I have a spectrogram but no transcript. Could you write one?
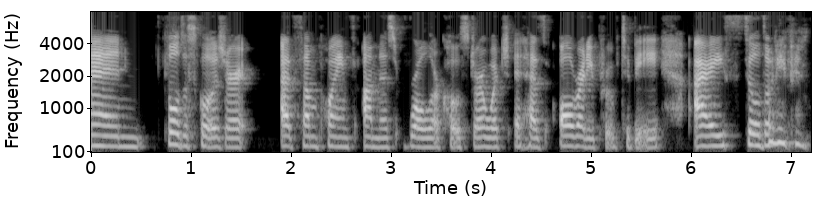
And full disclosure, at some points on this roller coaster, which it has already proved to be, I still don't even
